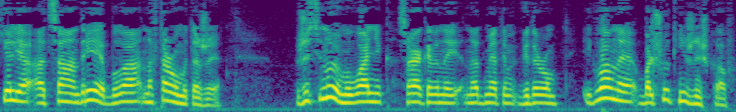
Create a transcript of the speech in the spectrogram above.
келья отца Андрея была на втором этаже. Жестяной умывальник с раковиной над мятым ведром и, главное, большой книжный шкаф.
